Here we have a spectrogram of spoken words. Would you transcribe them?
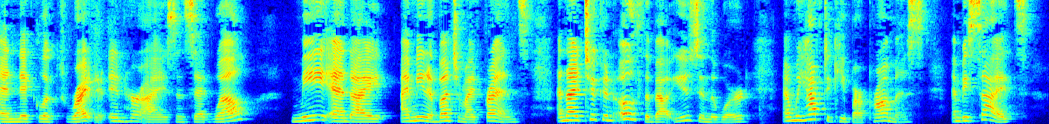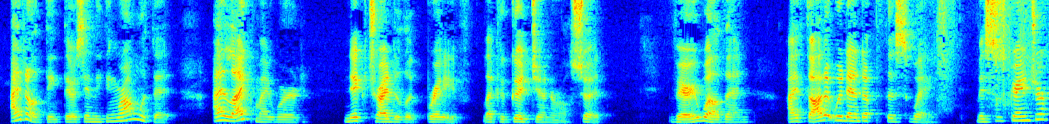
And Nick looked right in her eyes and said, Well, me and I, I mean a bunch of my friends, and I took an oath about using the word, and we have to keep our promise. And besides, I don't think there's anything wrong with it. I like my word. Nick tried to look brave, like a good general should. Very well, then. I thought it would end up this way. Mrs. Granger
